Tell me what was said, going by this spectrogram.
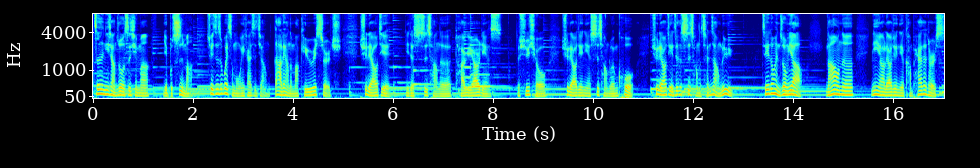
这是你想做的事情吗？也不是嘛。所以这是为什么我一开始讲大量的 market research，去了解你的市场的 target audience 的需求，去了解你的市场轮廓，去了解这个市场的成长率，这些都很重要。然后呢，你也要了解你的 competitors，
